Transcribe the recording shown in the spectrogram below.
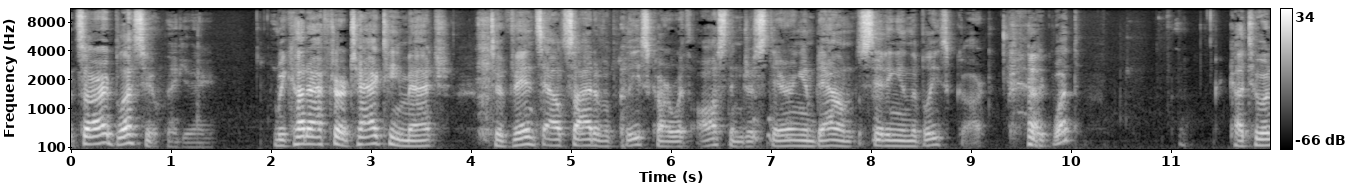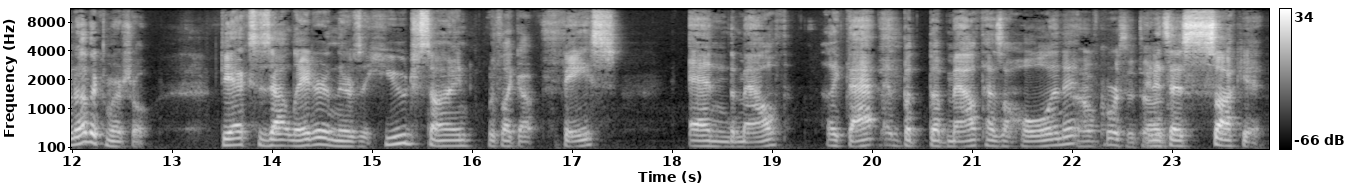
It's all right. Bless you. Thank you, thank you. We cut after a tag team match to Vince outside of a police car with Austin just staring him down, sitting in the police car. Like what? Cut to another commercial. DX is out later, and there's a huge sign with like a face and the mouth like that, but the mouth has a hole in it, of course it does. and it says "suck it,"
